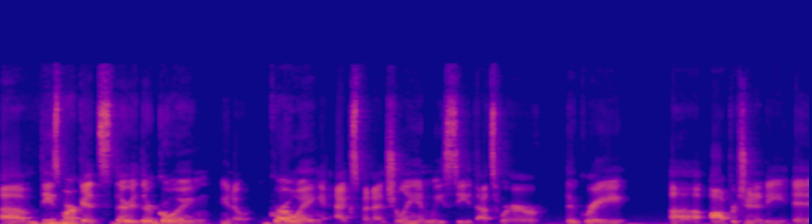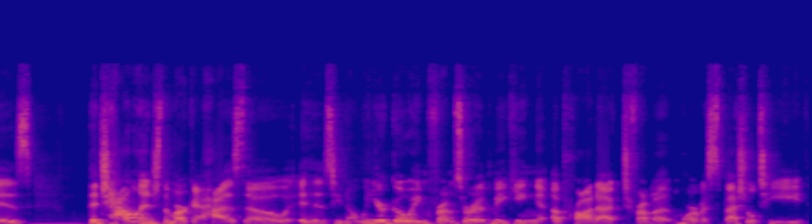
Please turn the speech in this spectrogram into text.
um, these markets they're they're going you know growing exponentially, and we see that's where the great uh, opportunity is. The challenge the market has, though, is you know when you're going from sort of making a product from a more of a specialty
